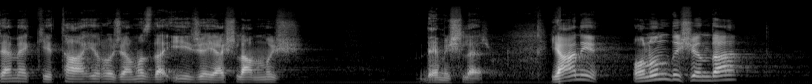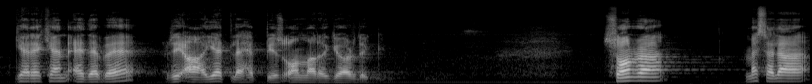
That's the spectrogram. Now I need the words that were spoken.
demek ki Tahir hocamız da iyice yaşlanmış demişler. Yani onun dışında gereken edebe riayetle hep biz onları gördük. Sonra mesela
